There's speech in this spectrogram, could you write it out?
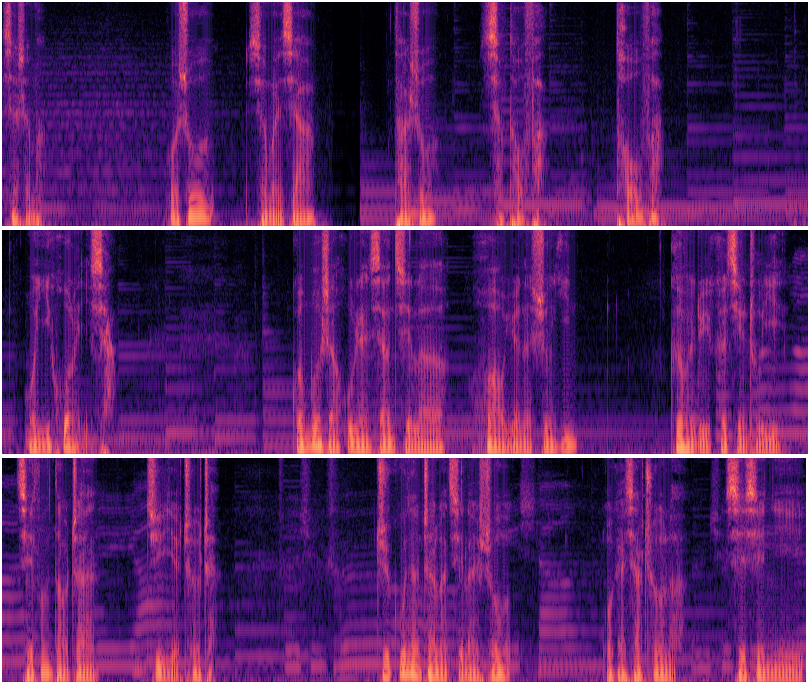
像什么？”我说：“像晚霞。”她说：“像头发，头发。”我疑惑了一下。广播上忽然响起了。话务员的声音：“各位旅客请注意，前方到站巨野车站。”纸姑娘站了起来说：“我该下车了，谢谢你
